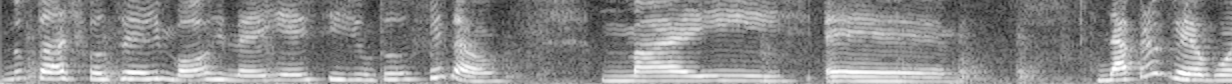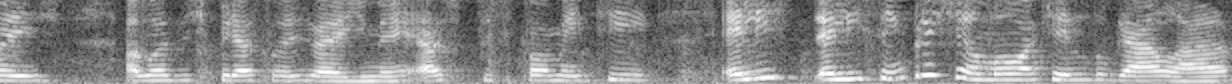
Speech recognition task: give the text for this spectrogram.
no final das contas ele morre, né? E eles se juntam no final. Mas é, dá pra ver algumas, algumas inspirações aí, né? Acho principalmente. Eles, eles sempre chamam aquele lugar lá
